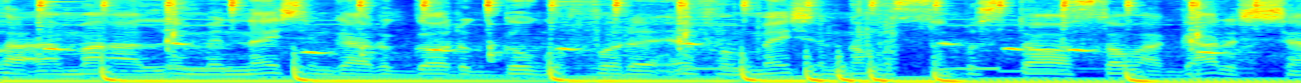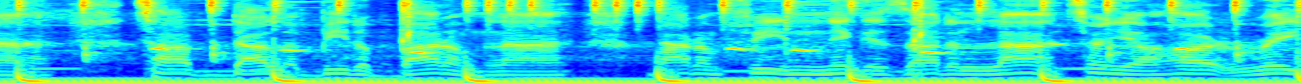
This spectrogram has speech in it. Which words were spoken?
Applying my elimination. Gotta go to Google for the information. I'm a superstar, so I gotta shine. Top dollar be the bottom line. Bottom feeding niggas out of line. Turn your heart rate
